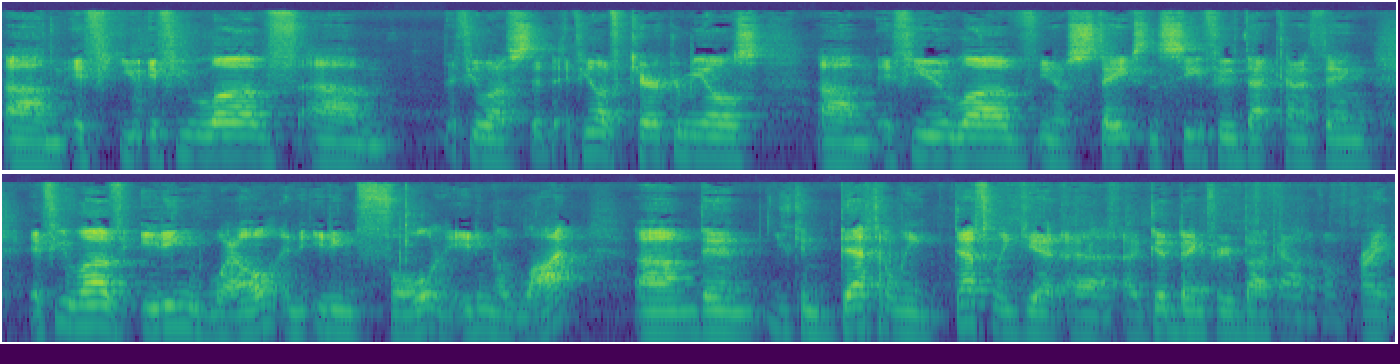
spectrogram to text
Um, if you if you love um, if you love if you love character meals, um, if you love you know steaks and seafood that kind of thing, if you love eating well and eating full and eating a lot, um, then you can definitely definitely get a, a, good bang for your buck out of them. Right?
